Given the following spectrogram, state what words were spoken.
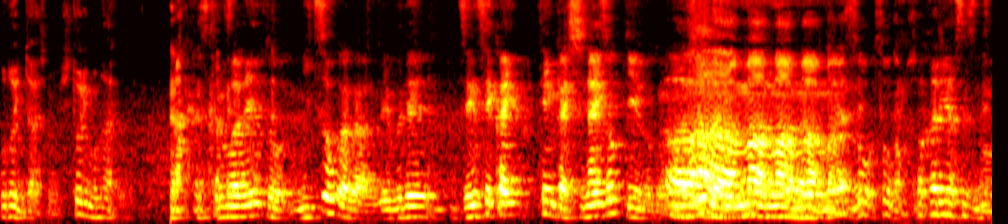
ことに対しても一人もないよ。車で言うと三岡がウェブで全世界展開しないぞっていうのと同じ。あーまあまあまあまあ。ねそうそうかもしれない。わかりやすいですね、うん、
